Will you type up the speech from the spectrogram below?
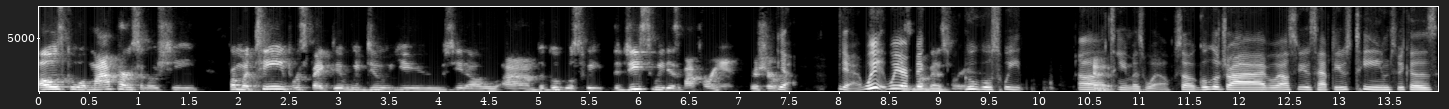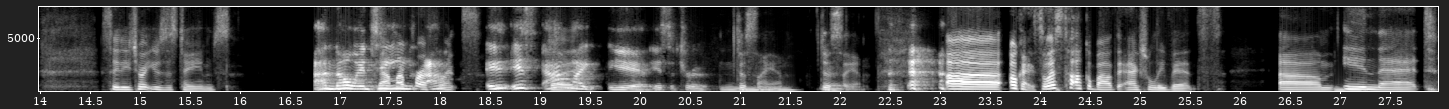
old school with my personal sheet, from a team perspective, we do use, you know, um, the Google Suite. The G Suite is my friend for sure. Yeah. Yeah, we we are It's big. Google Suite uh, team as well. So Google Drive. We also use have to use Teams because City Detroit uses Teams. I know, and Not my teams, I- preference. It, it's I'm like, yeah, it's a trip. Just saying. Mhm. Just Yeah. saying. Uh, okay, so let's talk about the actual events. Um, Mhm. in that,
